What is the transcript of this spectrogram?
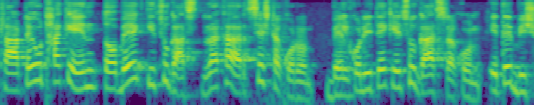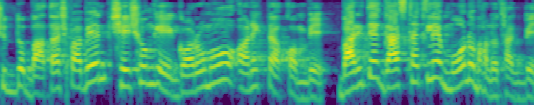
ফ্ল্যাটেও থাকেন, তবে কিছু গাছ রাখার চেষ্টা করুন। বেলকনিতে কিছু গাছ রাখুন। এতে বিশুদ্ধ বাতাস পাবেন। সেই সঙ্গে গরমও অনেকটা কমবে। বাড়িতে গাছ থাকলে মনও ভালো থাকবে।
